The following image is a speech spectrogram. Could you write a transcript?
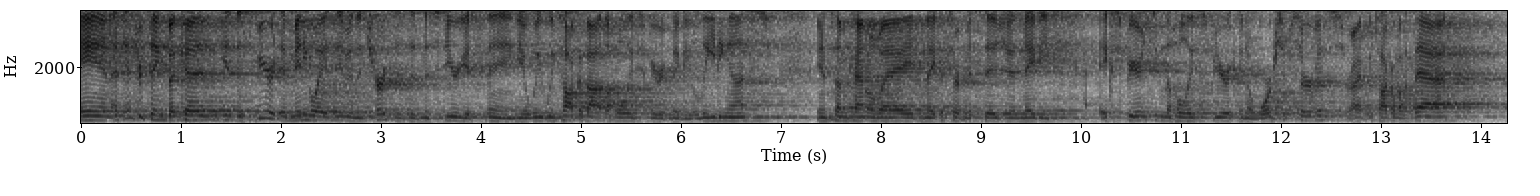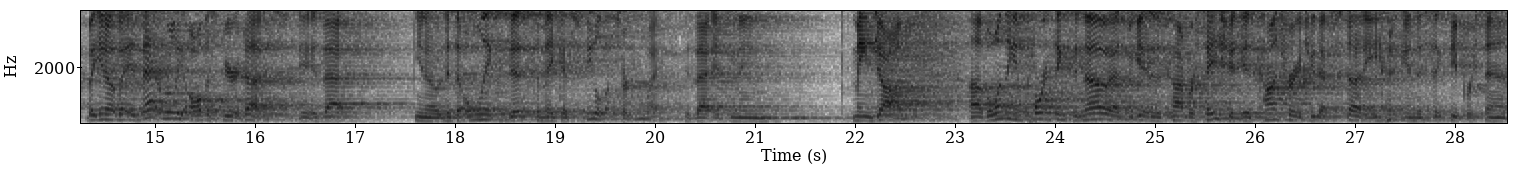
And it's interesting because in the Spirit, in many ways, even in the church, is a mysterious thing. You know, we, we talk about the Holy Spirit maybe leading us in some kind of way to make a certain decision, maybe experiencing the Holy Spirit in a worship service, right? We talk about that. But you know, but is that really all the Spirit does? Is that, you know, does it only exist to make us feel a certain way? Is that its main main job? Uh, but one thing important thing to know as we get into this conversation is contrary to that study in the 60%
